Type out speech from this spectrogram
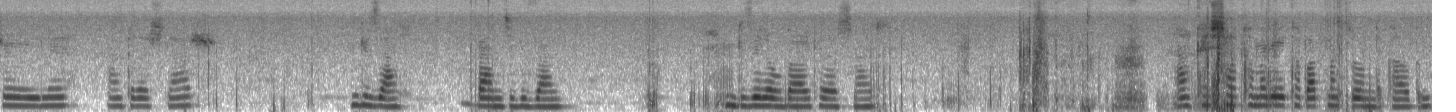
Şöyle arkadaşlar. Güzel. Bence güzel. güzel oldu arkadaşlar. Arkadaşlar kamerayı kapatmak zorunda kaldım.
